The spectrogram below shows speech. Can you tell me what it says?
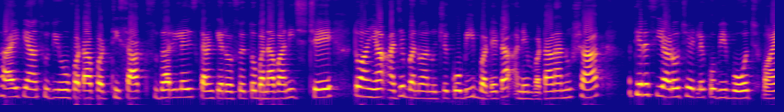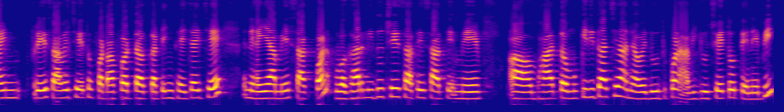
થાય, ત્યાં સુધી હું ફટાફટથી શાક સુધારી લઈશ, કારણ કે રસોઈ તો બનાવવાની જ છે. તો અહીંયા આજે બનવાનું છે કોબી, બટેટા અને વટાણાનું શાક. અત્યારે શિયાળો છે એટલે કોબી બહુ જ ફાઇન, ફ્રેશ આવે છે તો ફટાફટ કટિંગ થઈ જાય છે. અને અહીંયા મેં શાક પણ વઘાર લીધું છે. સાથે સાથે મેં ભાત મૂકી દીધા છે અને હવે દૂધ પણ આવી ગયું છે તો તેને બી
